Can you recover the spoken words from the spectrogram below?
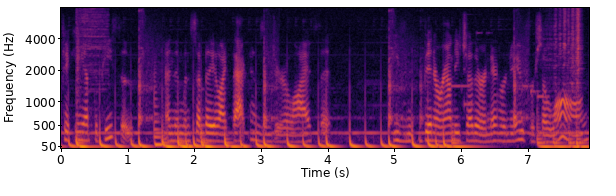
picking up the pieces. And then when somebody like that comes into your life that you've been around each other and never knew for so long,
